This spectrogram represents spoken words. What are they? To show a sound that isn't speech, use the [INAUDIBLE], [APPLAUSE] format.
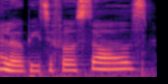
Hello, beautiful souls.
